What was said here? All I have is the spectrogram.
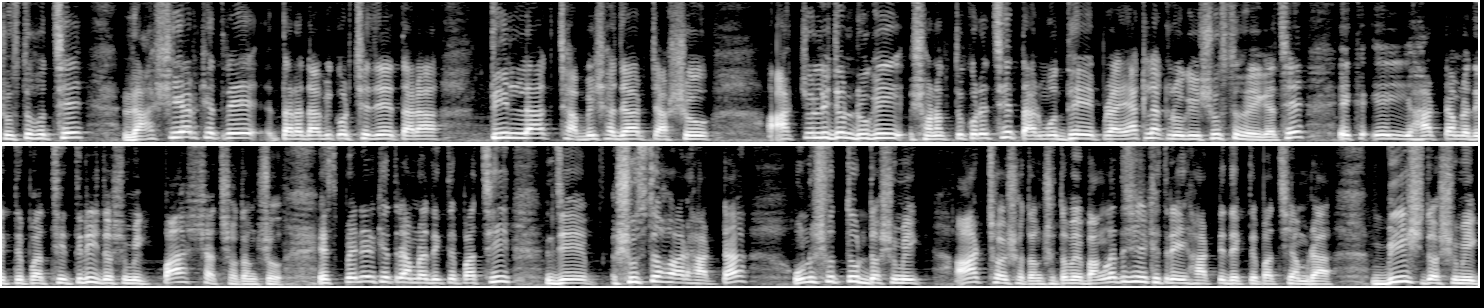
সুস্থ হচ্ছে। রাশিয়ার ক্ষেত্রে তারা দাবি করছে যে, তারা তিন লাখ ছাব্বিশ হাজার চারশো আটচল্লিশ জন রোগী শনাক্ত করেছে, তার মধ্যে প্রায় এক লাখ রোগী সুস্থ হয়ে গেছে। এই হারটা আমরা দেখতে পাচ্ছি তিরিশ দশমিক পাঁচ সাত শতাংশ। স্পেনের ক্ষেত্রে আমরা দেখতে পাচ্ছি যে সুস্থ হওয়ার হারটা উনসত্তর দশমিক আট ছয় শতাংশ। তবে বাংলাদেশের ক্ষেত্রে এই হারটি দেখতে পাচ্ছি আমরা বিশ দশমিক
